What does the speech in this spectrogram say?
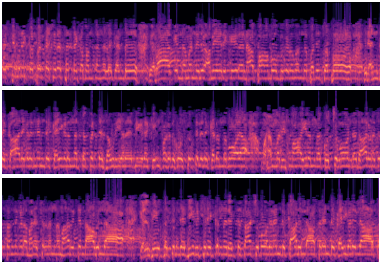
തെറ്റിമുറിക്കപ്പെട്ട ശിരസറ്റക ബന്ധങ്ങൾ കണ്ട് ഇറാഖിന്റെ മണ്ണിൽ അമേരിക്കയുടെ നാപ്പാ ബോംബുകൾ വന്ന് പതിച്ചപ്പോ രണ്ട് കാലുകളും രണ്ട് കൈകളും നഷ്ടപ്പെട്ട് സൗദി അറേബ്യയുടെ കിങ് ഫഹദ് ഹോസ്പിറ്റലിൽ കിടന്നുപോയ മുഹമ്മദ് ഇസ്മായിൽ എന്ന കൊച്ചുമോന്റെ ദാരുണ ചിത്രം നിങ്ങളുടെ മനസ്സിൽ നിന്ന് മാറിയിട്ടുണ്ടാവില്ല. ഗൾഫ് യുദ്ധത്തിന്റെ ജീവിച്ചിരിക്കുന്ന രക്തസാക്ഷി പോലെ രണ്ട് കാലില്ലാത്ത രണ്ട് കൈകളില്ലാത്ത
